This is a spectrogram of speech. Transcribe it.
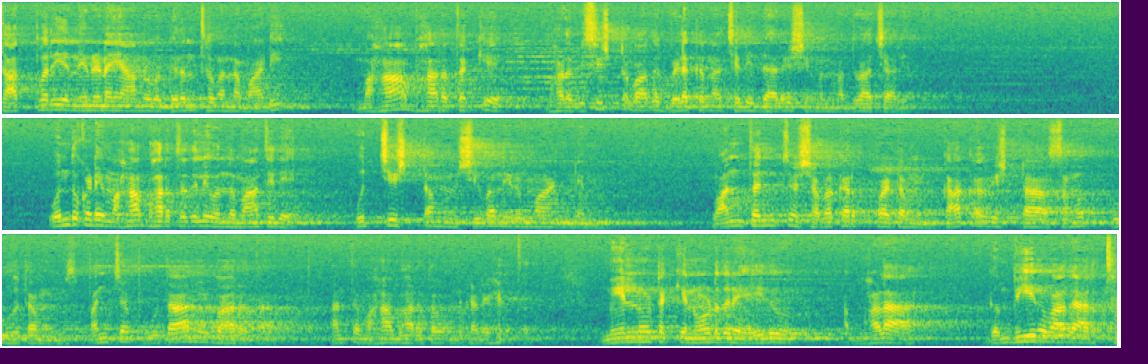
ತಾತ್ಪರ್ಯ ನಿರ್ಣಯ ಅನ್ನುವ ಗ್ರಂಥವನ್ನು ಮಾಡಿ ಮಹಾಭಾರತಕ್ಕೆ ಬಹಳ ವಿಶಿಷ್ಟವಾದ ಬೆಳಕನ್ನು ಚೆಲ್ಲಿದ್ದಾರೆ ಶ್ರೀಮನ್ ಮಧ್ವಾಚಾರ್ಯ. ಒಂದು ಕಡೆ ಮಹಾಭಾರತದಲ್ಲಿ ಒಂದು ಮಾತಿದೆ, ಉಚ್ಚಿಷ್ಟಂ ಶಿವನಿರ್ಮಾಣ್ಯಂ, ವಾಂತಂಚ ಶವಕರ್ಪಟಂ ಕಾಕವಿಷ್ಟ ಸಮತ್ಭೂತಂ, ಪಂಚಭೂತಾನಿ ಭಾರತ ಅಂತ ಮಹಾಭಾರತ ಒಂದು ಕಡೆ ಹೇಳ್ತದೆ. ಮೇಲ್ನೋಟಕ್ಕೆ ನೋಡಿದ್ರೆ ಇದು ಬಹಳ ಗಂಭೀರವಾದ ಅರ್ಥ.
